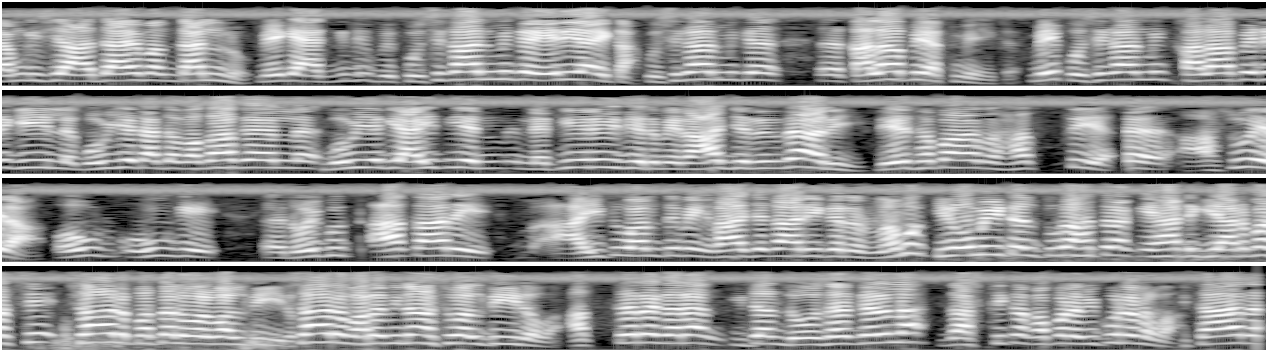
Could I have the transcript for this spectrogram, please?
යම්කිසි ආදායමක් ගන්නවා. මේක ඇග්‍රි- කුසිකාර්මික ඒරියා එකක්. කුසිකාර්මික අ, කලාපයක් මේක. මේ කුසිකාර්මික කලාපයට ගිහිල්ලා ගොවියට අද වගා ගන්න ගොවියගේ අයිතිය නැති වෙන විදිහට මේ රාජ්‍ය නිලධාරී දේශපාලන හස්තය අ, අසු වෙලා ඔවුන් ඔවුන්ගේ අ, නොයෙකුත් ආකාරයේ අයිතිවන්තයෙන් රාජකාරී කරන නමුත් කිලෝමීටර් 3-4ක් එහාට ගියාට පස්සේ විශාල පතල වලවල් තියෙනවා. විශාල වන විනාශවල තියෙනවා. අක්කර ගණන් ඉඩම් දෝසර කරලා ගස් ටික කපලා විකුණනවා. විශාල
